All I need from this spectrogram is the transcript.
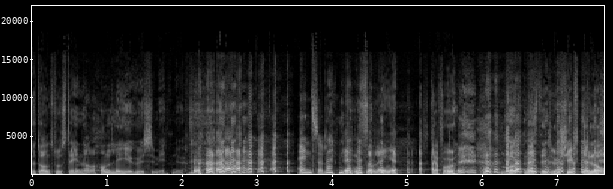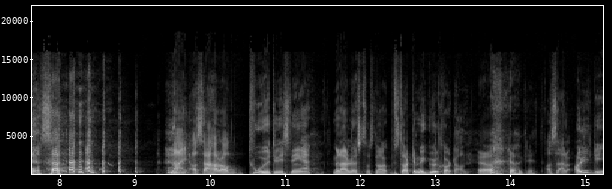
Vet du, han Trond Steinar, han leier huset mitt nå. Enn så lenge. enn så lenge. Skal jeg få vaktmester til å skifte lås? Nei, altså jeg har hatt to utvisninger, men jeg har lyst til å snakke, starte med gulkortene. Ja, ja, greit. Altså Jeg har aldri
